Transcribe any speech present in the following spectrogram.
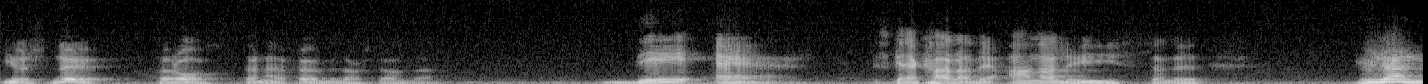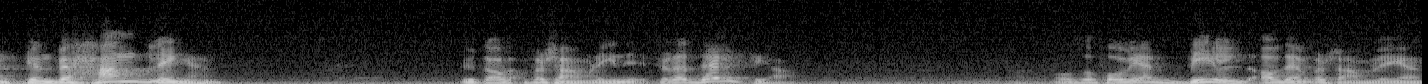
just nu för oss den här förmiddagsstunden. Det är, ska jag kalla det, analysen, röntgenbehandlingen utav församlingen i Philadelphia. Och så får vi en bild av den församlingen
